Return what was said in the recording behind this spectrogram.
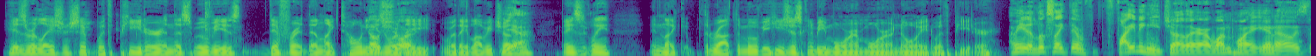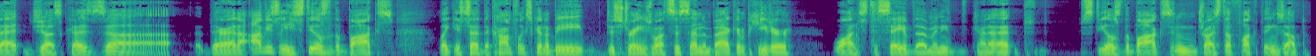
his relationship with Peter in this movie is different than like Tony's, Oh, sure. where they where they love each other Yeah. Basically. And like throughout the movie, he's just going to be more and more annoyed with Peter. I mean, it looks like they're fighting each other at one point. You know, is that just because uh, they're at? A, obviously, he steals the box. Like you said, the conflict's going to be: the Strange wants to send him back, and Peter wants to save them, and he kind of steals the box and tries to fuck things up.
